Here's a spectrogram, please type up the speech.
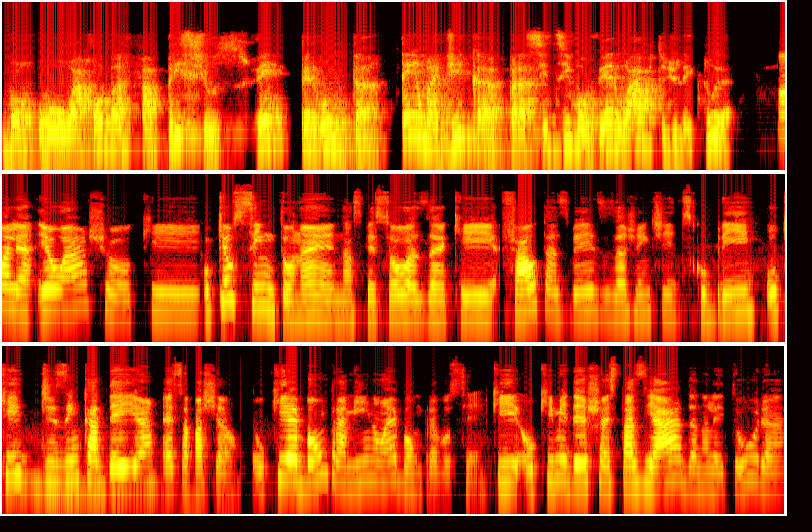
Bom, o arroba Fabricius V pergunta: tem uma dica para se desenvolver o hábito de leitura? Olha, eu acho que o que eu sinto, né, nas pessoas é que falta às vezes a gente descobrir o que desencadeia essa paixão. O que é bom para mim não é bom para você. Que o que me deixa extasiada na leitura,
